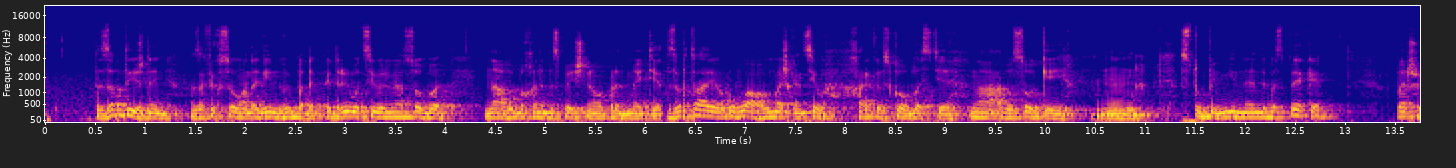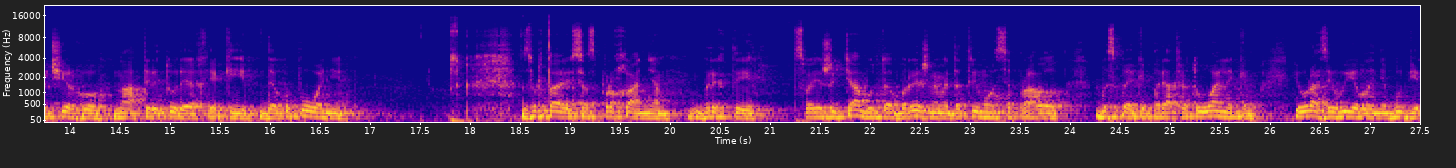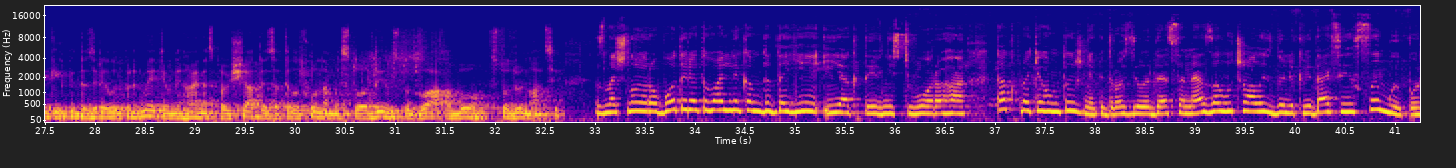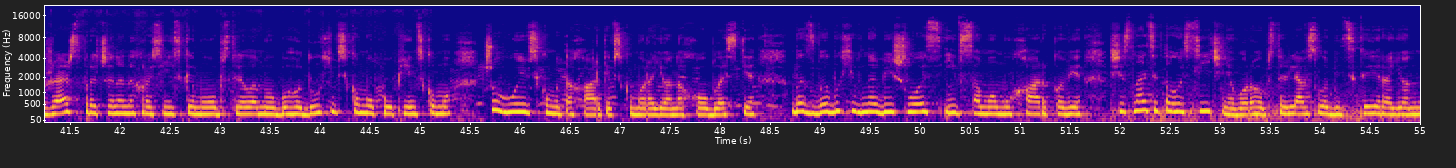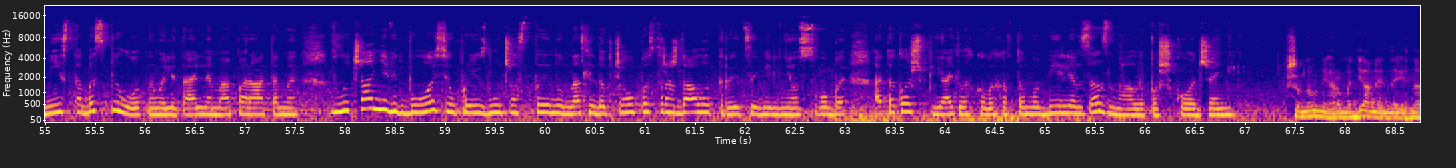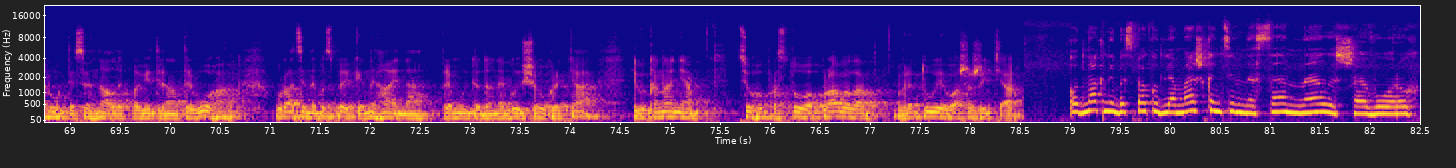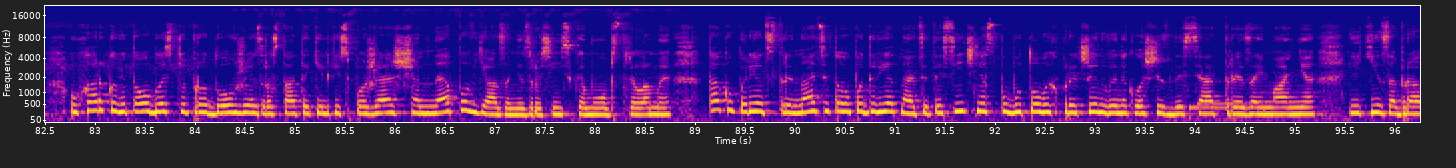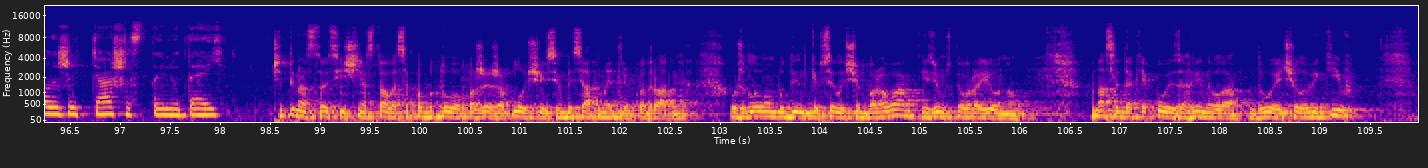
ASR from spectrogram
За тиждень зафіксовано один випадок підриву цивільної особи на вибухонебезпечному предметі. Звертаю увагу мешканців Харківської області на високий ступень мінної небезпеки. В першу чергу на територіях, які деокуповані. Звертаюся з проханням берегти своє життя, бути обережними, дотримуватися правил безпеки поряд рятувальникам і у разі виявлення будь-яких підозрілих предметів негайно сповіщати за телефонами 101, 102 або 112. Значної роботи рятувальникам додає і активність ворога. Так, протягом тижня підрозділи ДСНС залучались до ліквідації семи пожеж, спричинених російськими обстрілами у Богодухівському, Куп'янському, Чугуївському та Харківському районах області. Без вибухів не обійшлось і в самому Харкові. 16 січня ворог обстріляв Слобідський район міста безпілотними літальними апаратами. Влучання відбулося у проїзну частину, внаслідок чого постраждало три цивільні особи, а також п'ять легкових автомобілів зазнали пошкоджень. Шановні громадяни, не ігноруйте сигнали повітряна тривога. У разі небезпеки негайно прямуйте до найближчого укриття, і виконання цього простого правила врятує ваше життя. Однак небезпеку для мешканців несе не лише ворог. У Харкові та області продовжує зростати кількість пожеж, що не пов'язані з російськими обстрілами. Так, у період з 13 по 19 січня з побутових причин виникло 63 займання, які забрали життя шести людей. 14 січня сталася побутова пожежа площею 70 метрів квадратних у житловому будинку в селищі Барова Ізюмського району, внаслідок якої загинуло двоє чоловіків.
